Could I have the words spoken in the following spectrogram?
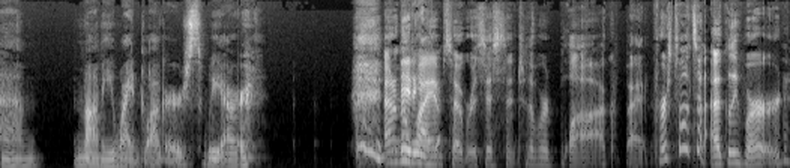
um, mommy wine bloggers. We are. I don't know why I'm so resistant to the word blog, but first of all, it's an ugly word.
